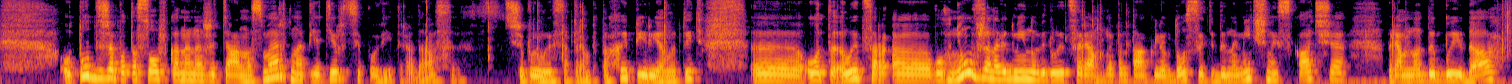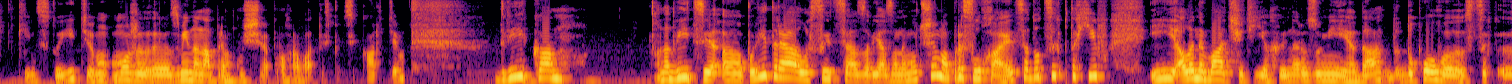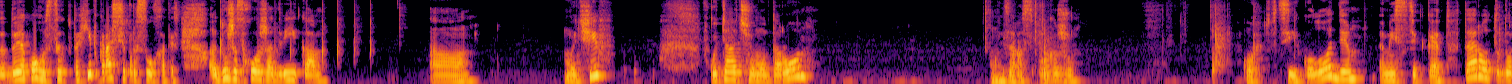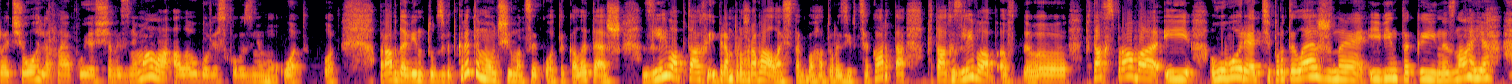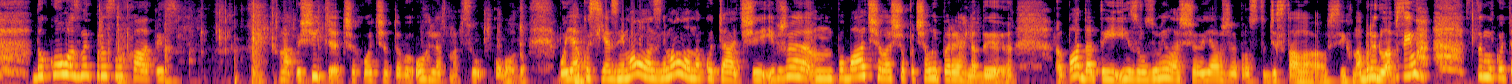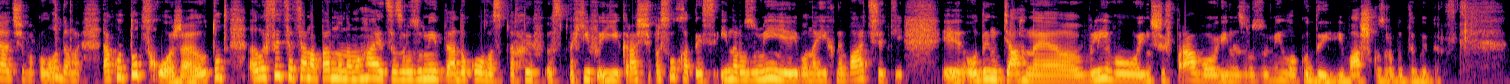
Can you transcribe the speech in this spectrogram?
Отут вже потасовка не на життя, а на смерть на п'ятірці повітря. Да? Щепилися прям птахи, пір'я летить. Е, от лицар е, вогню, вже на відміну від лицаря Пентаклів, досить динамічний, скаче прям на диби. Да? Кінь стоїть. Може е, зміна напрямку ще програватись по цій карті. Двійка. На двійці е, повітря лисиця зав'язаними очима прислухається до цих птахів, і, але не бачить їх і не розуміє, да, до, кого з цих, до якого з цих птахів краще прислухатись. Е, Дуже схожа двійка е, мечів в котячому таро. Ой, зараз покажу. От в цій колоді місці кет терот, до речі, огляд, на яку я ще не знімала, але обов'язково зніму. От, от. Правда, він тут з відкритими очима цей котик, але теж зліва птах, і прям програвалась так багато разів ця карта. Птах зліва, е, е, птах справа, і говорять протилежне, і він такий не знає, до кого з них прислухатись. Напишіть, чи хочете ви огляд на цю колоду. Бо якось я знімала, знімала на котячі і вже побачила, що почали перегляди е, падати, і зрозуміла, що я вже просто дістала всіх, набридла всім з цими котячими колодами. Так, от тут схоже. Тут лисиця ця, напевно, намагається зрозуміти, а до кого з птахів, з птахів їй краще прислухатись, і не розуміє, і вона їх не бачить. І один тягне вліво, інший вправо, і не зрозуміло куди, і важко зробити вибір.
